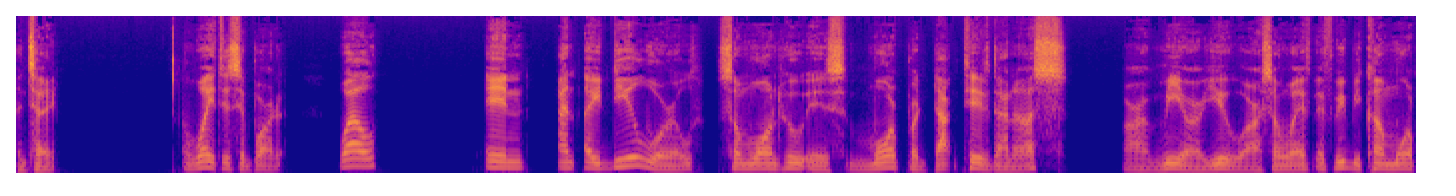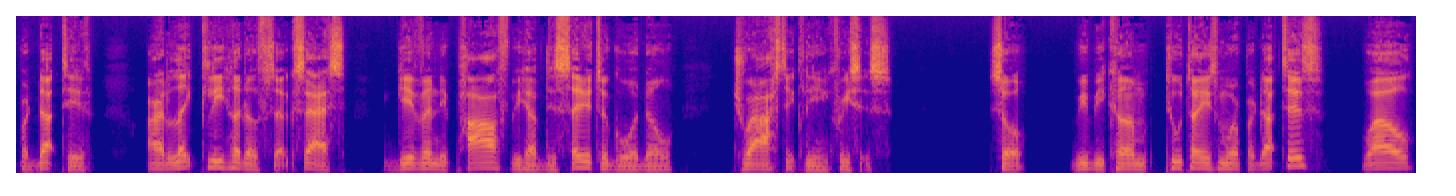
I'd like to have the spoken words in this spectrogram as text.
and time. And why is this important? Well, in an ideal world, someone who is more productive than us or me or you or someone, if, if we become more productive, our likelihood of success, given the path we have decided to go down, drastically increases. So we become two times more productive. Well,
